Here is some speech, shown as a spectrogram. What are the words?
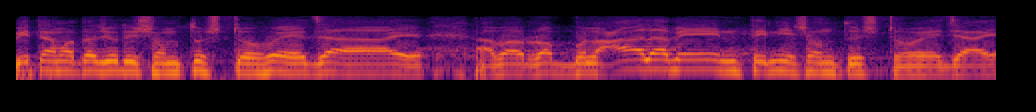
পিতা মাতা যদি সন্তুষ্ট হয়ে যায়, আবার রব্বুল আলামিন তিনি সন্তুষ্ট হয়ে যায়।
